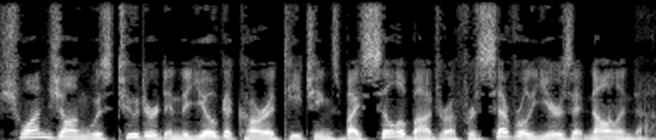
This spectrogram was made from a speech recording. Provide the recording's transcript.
Xuanzang was tutored in the Yogacara teachings by Silabhadra for several years at Nalanda.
